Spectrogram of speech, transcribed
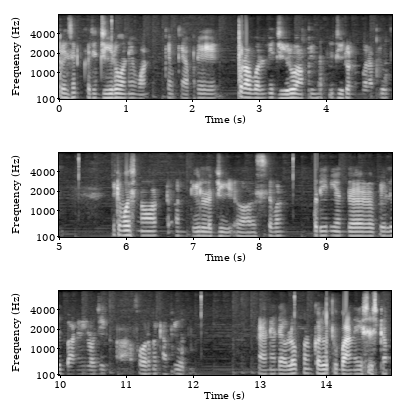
પ્રેઝન્ટ કરી જીરો અને વન કેમ કે આપણે પૂરા વર્લ્ડને ઝીરો આપ્યું હતું ઝીરો નંબર આપ્યું હતું. It was not until G seven સદીની અંદર પહેલી જ લોજિક ફોર્મેટ આપ્યું હતું. અને ડેવલપ પણ કર્યું હતું બાઇનરી સિસ્ટમ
